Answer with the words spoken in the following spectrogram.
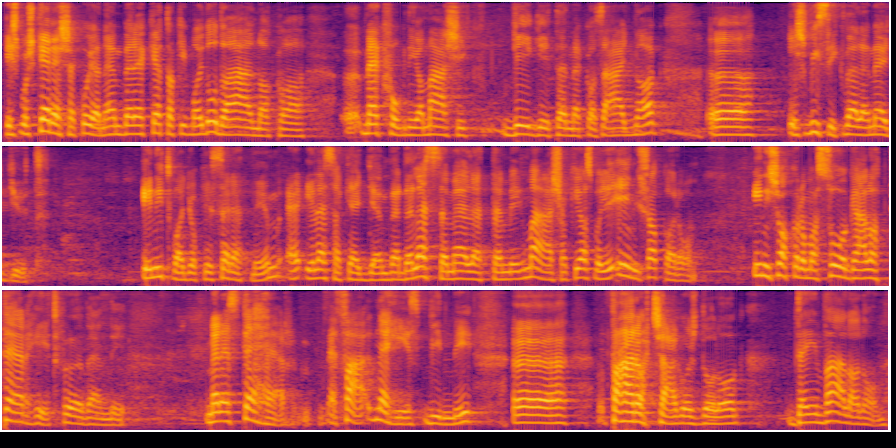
És most keresek olyan embereket, akik majd odaállnak a, megfogni a másik végét ennek az ágynak, és viszik velem együtt. Én itt vagyok, és szeretném, e, én leszek egy ember, de lesz-e mellettem még más, aki azt mondja, hogy én is akarom. Én is akarom a szolgálat terhét fölvenni mert ez teher, fá, nehéz vinni, fáradtságos dolog, de én vállalom.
